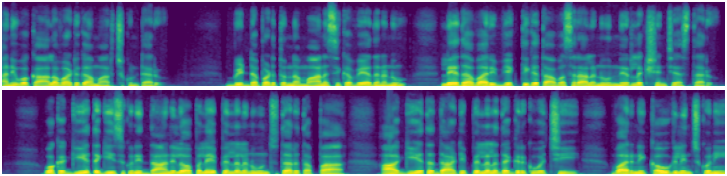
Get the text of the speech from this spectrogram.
అని ఒక అలవాటుగా మార్చుకుంటారు. బిడ్డపడుతున్న మానసిక వేదనను లేదా వారి వ్యక్తిగత అవసరాలను నిర్లక్ష్యం చేస్తారు. ఒక గీత గీసుకుని దానిలోపలే పిల్లలను ఉంచుతారు తప్ప ఆ గీత దాటి పిల్లల దగ్గరకు వచ్చి వారిని కౌగిలించుకొని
